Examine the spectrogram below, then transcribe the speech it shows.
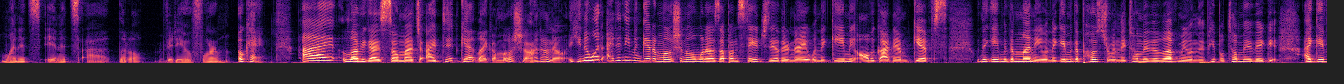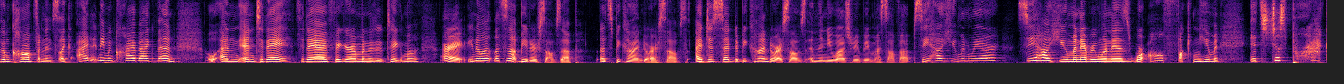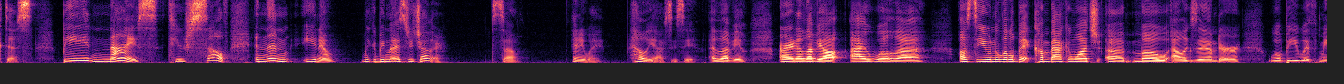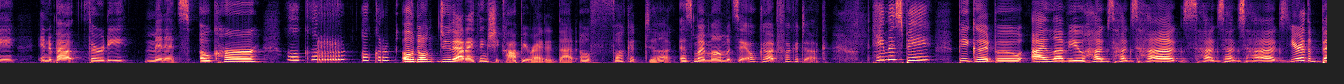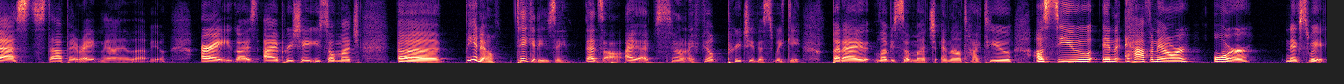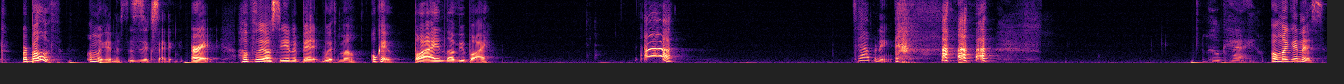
when it's in its uh, little video form. Okay. I love you guys so much. I did get like emotional. I don't know. You know what? I didn't even get emotional when I was up on stage the other night when they gave me all the goddamn gifts, when they gave me the money, when they gave me the poster, when they told me they love me, when the people told me they get, I gave them confidence. Like I didn't even cry back then. Oh, and and today, today I figure I'm going to take a moment. All right, you know what? Let's not beat ourselves up. Let's be kind to ourselves. I just said to be kind to ourselves, and then you watch me beat myself up. See how human we are? See how human everyone is? We're all fucking human. It's just practice. Be nice to yourself. And then, you know, we could be nice to each other. So, anyway, hell yeah, CC. I love you. All right, I love y'all. I will, uh, I'll see you in a little bit. Come back and watch uh, Mo Alexander will be with me in about 30 minutes. Occur, occur. Oh, don't do that. I think she copyrighted that. Oh, fuck a duck. As my mom would say, oh, God, fuck a duck. Hey, Miss B, be good, boo. I love you. Hugs, hugs, hugs, hugs, hugs, hugs. You're the best. Stop it right now. I love you. All right, you guys. I appreciate you so much. Uh, you know, take it easy. That's all. I, I sound I feel preachy this weeky, but I love you so much, and I'll talk to you. I'll see you in half an hour or next week or both. Oh my goodness, this is exciting. All right. Hopefully, I'll see you in a bit with Mo. Okay. Bye. Love you. Bye. Ah! It's happening. okay. Oh my goodness.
